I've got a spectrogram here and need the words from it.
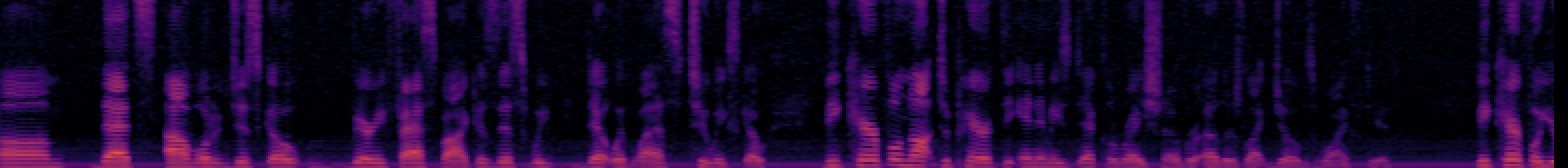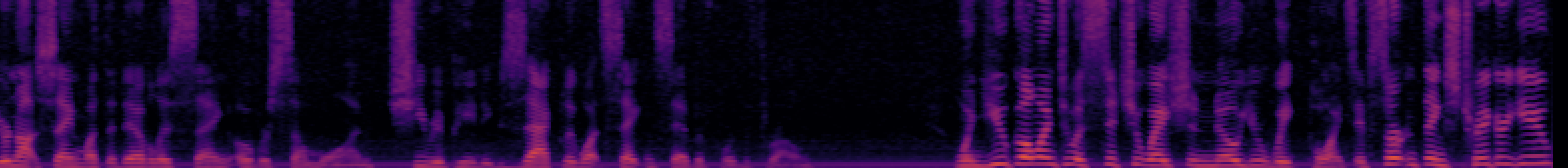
Um, that's, I want to just go very fast by because this we dealt with last two weeks ago. Be careful not to parrot the enemy's declaration over others like Job's wife did. Be careful you're not saying what the devil is saying over someone. She repeated exactly what Satan said before the throne. When you go into a situation, know your weak points. If certain things trigger you,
